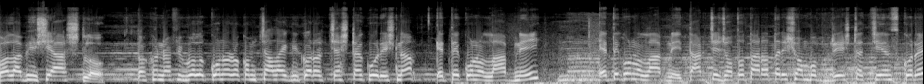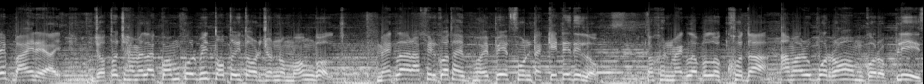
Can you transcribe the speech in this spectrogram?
গলা ভেসে আসলো। তখন রাফি বলল, কোনো রকম চালাকি করার চেষ্টা করিস না, এতে কোনো লাভ নেই, এতে কোনো লাভ নেই। তার চেয়ে যত তাড়াতাড়ি সম্ভব ড্রেসটা চেঞ্জ করে বাইরে আয়। যত ঝামেলা কম করবি, ততই তোর জন্য মঙ্গল। মেঘলা রাফির কথায় ভয় পেয়ে ফোনটা কেটে দিল। তখন মেঘলা বলল, খোদা, আমার উপর রহম করো, প্লিজ।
